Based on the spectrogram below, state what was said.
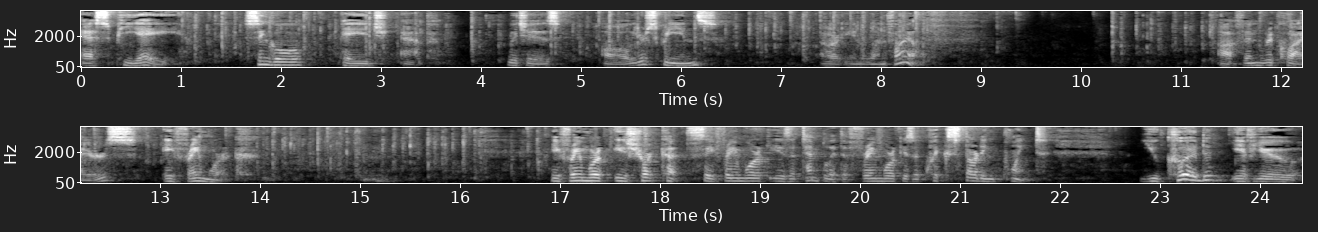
SPA, single page app, which is all your screens are in one file. Often requires a framework. A framework is shortcuts. A framework is a template. A framework is a quick starting point. You could, if you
